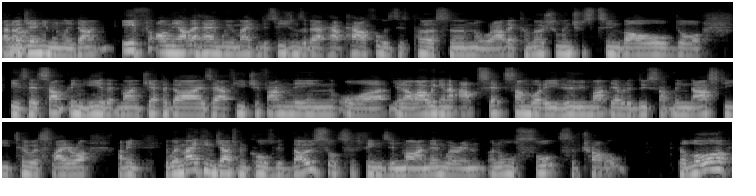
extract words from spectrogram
And I genuinely don't. If, on the other hand, we were making decisions about how powerful is this person, or are there commercial interests involved, or is there something here that might jeopardize our future funding, or you know, are we going to upset somebody who might be able to do something nasty to us later on? I mean, if we're making judgment calls with those sorts of things in mind, then we're in, in all sorts of trouble. The law,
